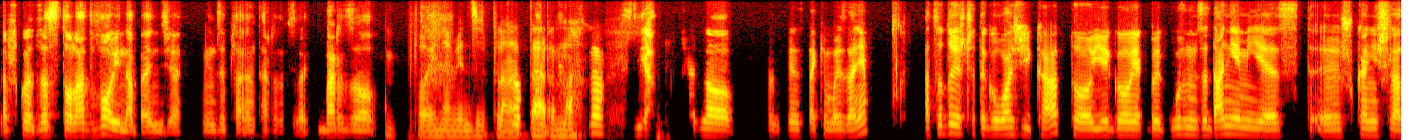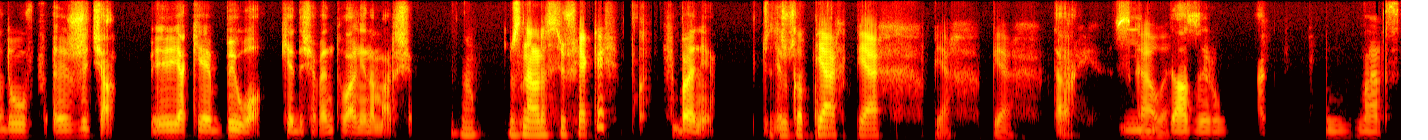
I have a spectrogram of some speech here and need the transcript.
na przykład za 100 lat wojna będzie międzyplanetarna. To tak bardzo. Wojna międzyplanetarna. No, no, no, więc takie moje zdanie. A co do jeszcze tego łazika, to jego jakby głównym zadaniem jest y, szukanie śladów y, życia, y, jakie było kiedyś ewentualnie na Marsie. No. Znalazł już jakieś? Chyba nie. Czy jeszcze tylko piach, piach, piach, piach? tak. Oj, skały. I gazy, tak. Mars.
